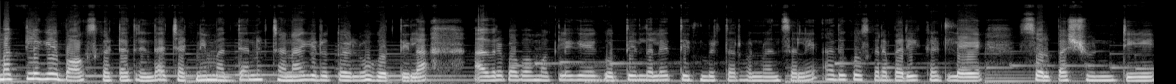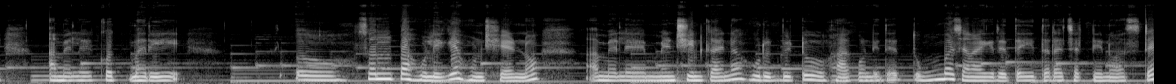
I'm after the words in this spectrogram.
ಮಕ್ಕಳಿಗೆ ಬಾಕ್ಸ್ ಕಟ್ಟೋದ್ರಿಂದ ಚಟ್ನಿ ಮಧ್ಯಾಹ್ನಕ್ಕೆ ಚೆನ್ನಾಗಿರುತ್ತೋ ಇಲ್ವೋ ಗೊತ್ತಿಲ್ಲ. ಆದರೆ ಪಾಪ ಮಕ್ಕಳಿಗೆ ಗೊತ್ತಿಲ್ಲದಲೇ ತಿಂದ್ಬಿಡ್ತಾರೆ ಒಂದೊಂದ್ಸಲಿ. ಅದಕ್ಕೋಸ್ಕರ ಬರೀ ಕಡಲೆ, ಸ್ವಲ್ಪ ಶುಂಠಿ, ಆಮೇಲೆ ಕೊತ್ತಂಬರಿ ಸ್ವಲ್ಪ ಹುಳಿಗೆ ಹುಣಸೆಹಣ್ಣು, ಆಮೇಲೆ ಮೆಣಸಿನ್ಕಾಯಿನ ಹುರಿದ್ಬಿಟ್ಟು ಹಾಕ್ಕೊಂಡಿದ್ದೆ ತುಂಬ ಚೆನ್ನಾಗಿರುತ್ತೆ ಈ ಥರ ಚಟ್ನಿನೂ ಅಷ್ಟೇ.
